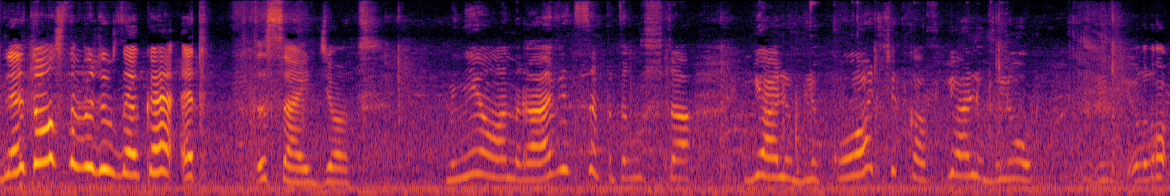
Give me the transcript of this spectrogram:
Для толстого рюкзака это сойдет. Мне он нравится, потому что я люблю котиков, я люблю ро-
